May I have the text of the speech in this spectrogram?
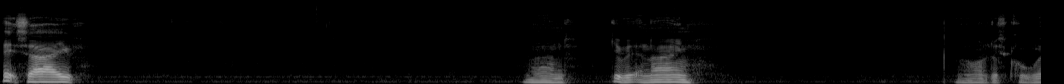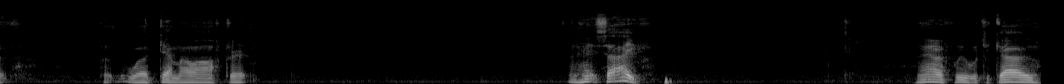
hit save. And give it a name. I'll just call it put the word demo after it. And hit save. Now if we were to go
